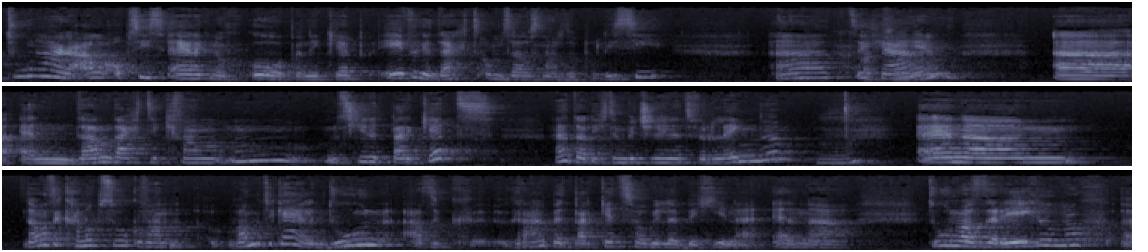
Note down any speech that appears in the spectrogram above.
toen lagen alle opties eigenlijk nog open. Ik heb even gedacht om zelfs naar de politie uh, te okay. gaan. Uh, en dan dacht ik van, mm, misschien het parket. Hè, dat ligt een beetje in het verlengde. Mm. En um, dan was ik gaan opzoeken van, wat moet ik eigenlijk doen als ik graag bij het parket zou willen beginnen. En... Uh, toen was de regel nog, uh,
